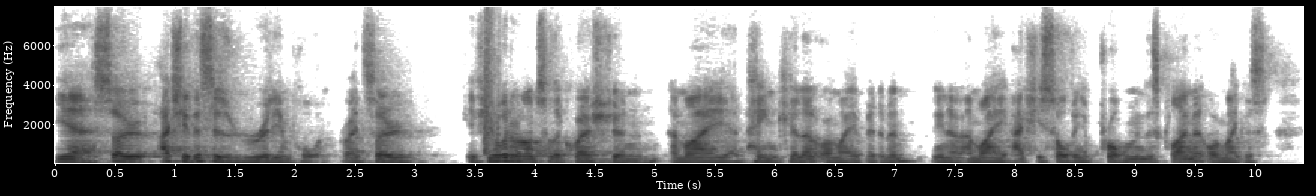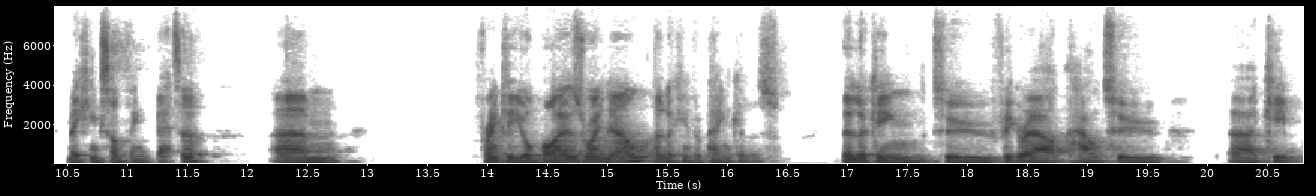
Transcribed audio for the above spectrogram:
Yeah, so actually, this is really important, right? So, if you're going to answer the question, am I a painkiller or am I a vitamin? You know, am I actually solving a problem in this climate or am I just making something better? Um, frankly, your buyers right now are looking for painkillers. They're looking to figure out how to uh, keep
